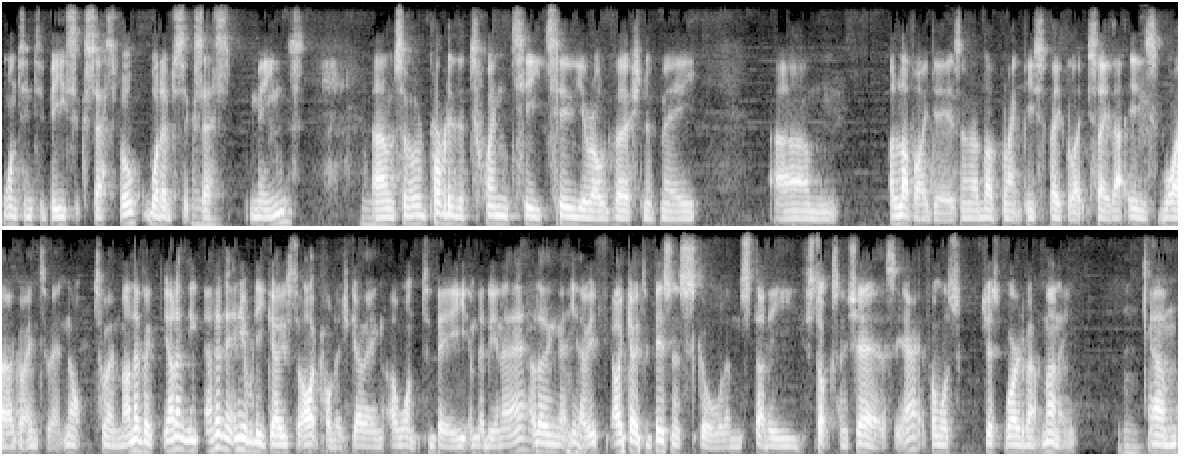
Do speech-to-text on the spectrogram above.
wanting to be successful, whatever success means. Um, so probably the 22 year old version of me. Um, I love ideas and I love blank piece of paper, like you say. That is why I got into it, not to earn. I never, I don't think, I don't think anybody goes to art college going, "I want to be a millionaire." I don't think that you know. If I go to business school and study stocks and shares, yeah, if I was just worried about money, um,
